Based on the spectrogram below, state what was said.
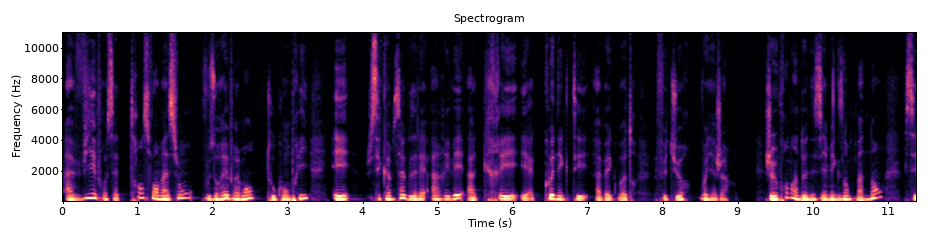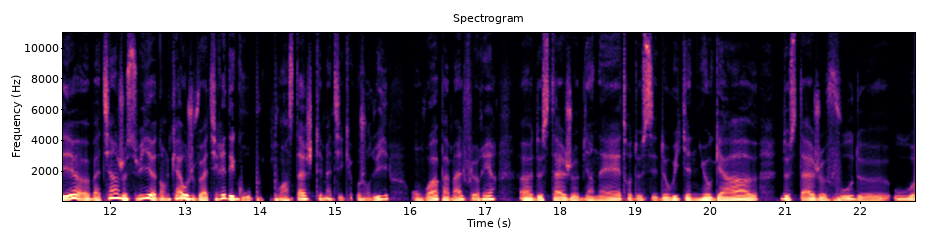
à vivre cette transformation, vous aurez vraiment tout compris et c'est comme ça que vous allez arriver à créer et à connecter avec votre futur voyageur. Je vais prendre un deuxième exemple maintenant. C'est, euh, bah tiens, je suis dans le cas où je veux attirer des groupes pour un stage thématique. Aujourd'hui, on voit pas mal fleurir euh, de stages bien-être, de de week-end yoga, euh, de stages food ou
